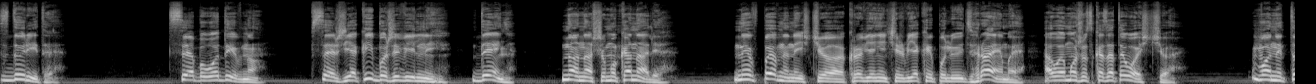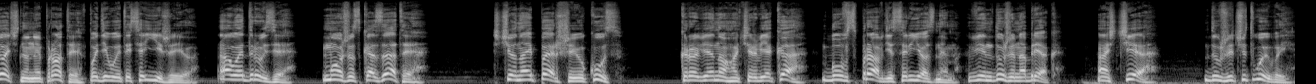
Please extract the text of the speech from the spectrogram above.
Здуріти. Це було дивно. Все ж який божевільний день на нашому каналі. Не впевнений, що кров'яні черв'яки полюють з граями, але можу сказати ось що. Вони точно не проти поділитися їжею. Але, друзі, можу сказати, що найперший укус кров'яного черв'яка був справді серйозним. Він дуже набряк. А ще дуже чутливий.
